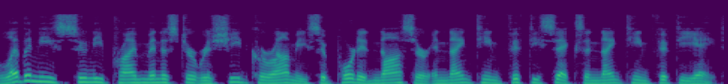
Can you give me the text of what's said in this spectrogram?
Lebanese Sunni Prime Minister Rashid Karami supported Nasser in 1956 and 1958.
